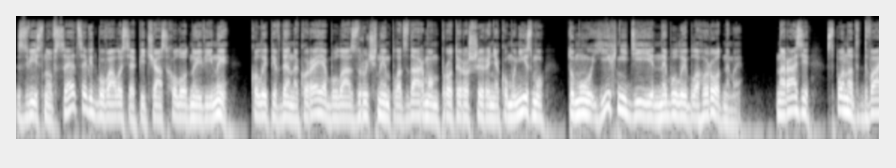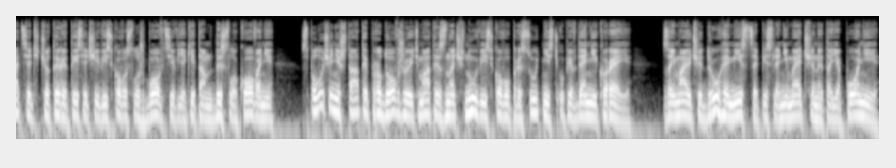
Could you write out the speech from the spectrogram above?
Звісно, все це відбувалося під час холодної війни, коли Південна Корея була зручним плацдармом проти розширення комунізму, тому їхні дії не були благородними. Наразі з понад 24 тисячі військовослужбовців, які там дислоковані, Сполучені Штати продовжують мати значну військову присутність у Південній Кореї, займаючи друге місце після Німеччини та Японії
